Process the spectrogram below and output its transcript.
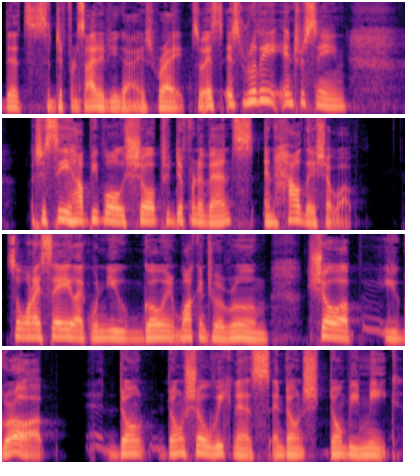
that's a different side of you guys, right? So it's it's really interesting to see how people show up to different events and how they show up. So when I say like when you go and walk into a room, show up, you grow up. Don't don't show weakness and don't sh- don't be meek.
